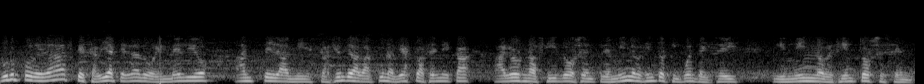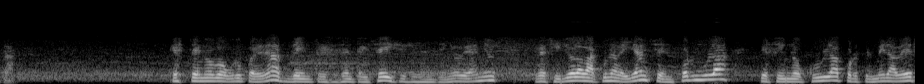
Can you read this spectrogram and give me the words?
grupo de edad que se había quedado en medio ante la administración de la vacuna de AstraZeneca a los nacidos entre 1956 y 1960. Este nuevo grupo de edad de entre 66 y 69 años recibió la vacuna de Janssen, fórmula que se inocula por primera vez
